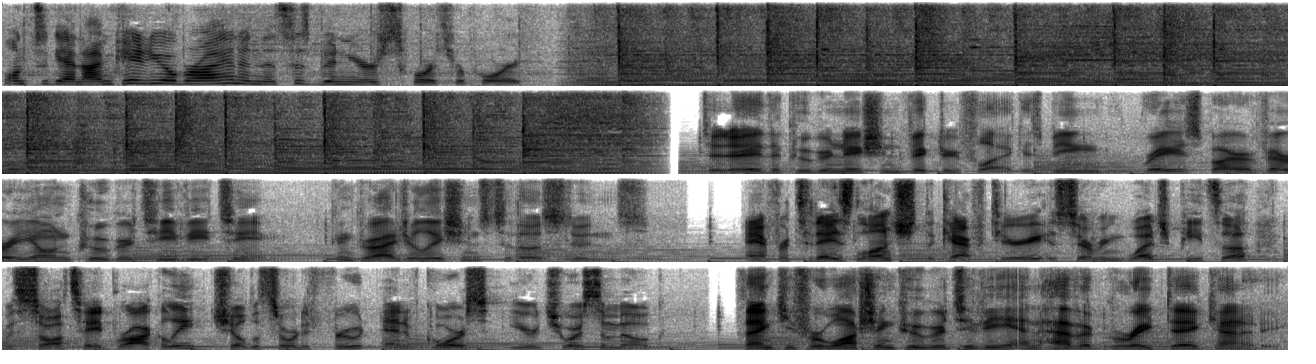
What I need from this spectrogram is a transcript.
Once again, I'm Katie O'Brien, and this has been your Sports Report. Today, the Cougar Nation victory flag is being raised by our very own Cougar TV team. Congratulations to those students. And for today's lunch, the cafeteria is serving wedge pizza with sauteed broccoli, chilled assorted fruit, and of course, your choice of milk. Thank you for watching Cougar TV and have a great day, Kennedy.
